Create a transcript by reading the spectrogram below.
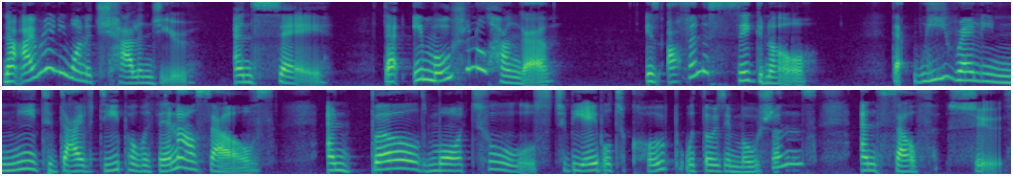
Now, I really want to challenge you and say that emotional hunger is often a signal that we really need to dive deeper within ourselves and build more tools to be able to cope with those emotions and self soothe.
